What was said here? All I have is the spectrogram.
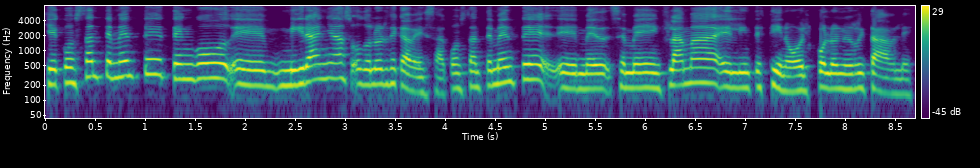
que constantemente tengo eh, migrañas o dolores de cabeza, constantemente eh, se me inflama el intestino o el colon irritable,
